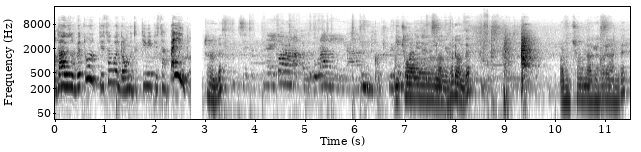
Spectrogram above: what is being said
어, 나 그래서 왜 또 비슷한 걸 너무 느낌이 비슷한 빨리 입어. 괜찮은데? 그치. 그냥 이거랑 아까 그 노랑이랑 엄청나게 화려한데? 엄청나게 화려한데?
